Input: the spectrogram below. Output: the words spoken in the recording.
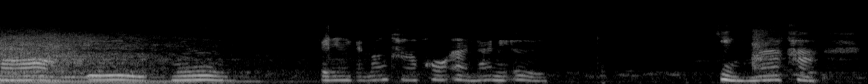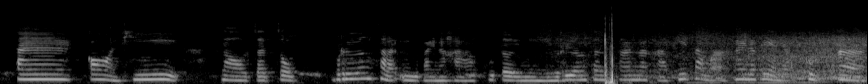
มออือมือ เป็นยังไงกันบ้างคะ พออ่านได้ไหมเอ่ย เก่งมากค่ะ แต่ก่อนที่เราจะจบเรื่องสระอือไปนะคะครูเตยมีเรื่องสั้นๆนะคะ ที่จะมาให้นักเรียนเนี่ยฝึกอ่าน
